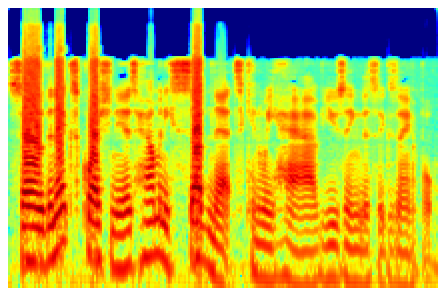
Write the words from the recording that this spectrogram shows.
So the next question is how many subnets can we have using this example?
